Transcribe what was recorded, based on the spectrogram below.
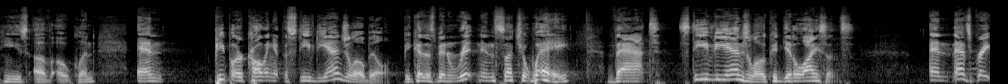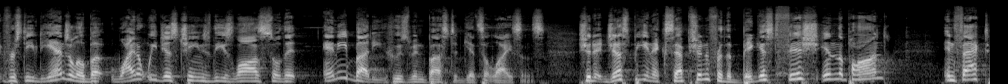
He's of Oakland. And people are calling it the Steve DeAngelo bill because it's been written in such a way that Steve DeAngelo could get a license. And that's great for Steve DeAngelo, but why don't we just change these laws so that anybody who's been busted gets a license? Should it just be an exception for the biggest fish in the pond? In fact,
